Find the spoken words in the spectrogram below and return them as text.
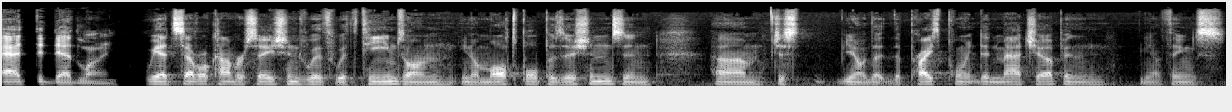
at the deadline. We had several conversations with, with teams on you know multiple positions, and um, just you know the, the price point didn't match up, and you know things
